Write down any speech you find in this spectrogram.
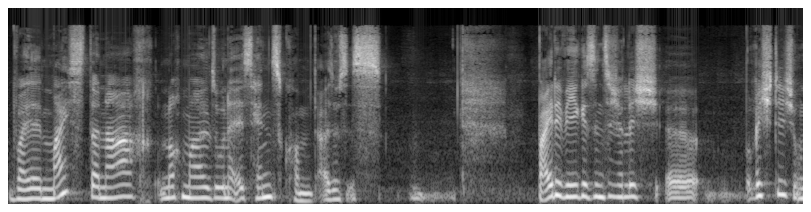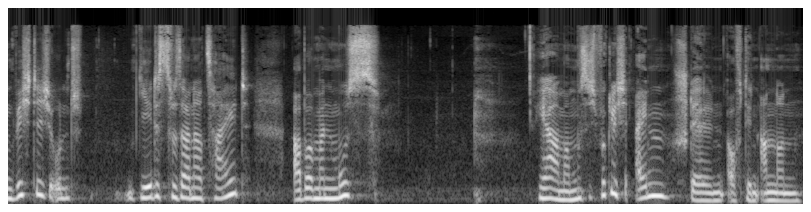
weil meist danach nochmal so eine Essenz kommt. Also es ist, beide Wege sind sicherlich äh, richtig und wichtig und jedes zu seiner Zeit. Aber man muss, ja, man muss sich wirklich einstellen auf den anderen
